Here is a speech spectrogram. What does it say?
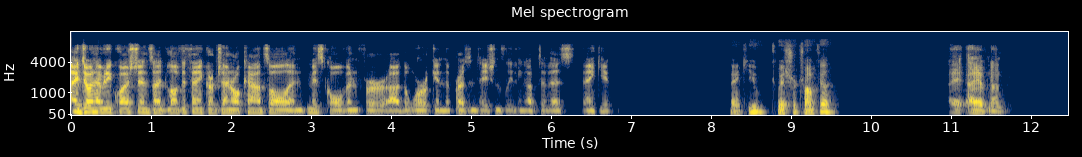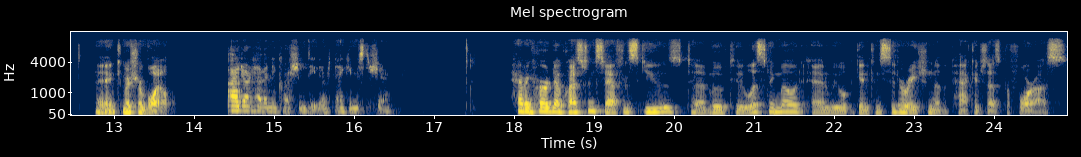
I don't have any questions. I'd love to thank our general counsel and Ms. Colvin for uh, the work and the presentations leading up to this. Thank you. Thank you. Commissioner Trumka I, I have none. and Commissioner Boyle. I don't have any questions either. Thank you, Mr. Chair. Having heard no questions, staff is excused to move to listening mode, and we will begin consideration of the package that's before us.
